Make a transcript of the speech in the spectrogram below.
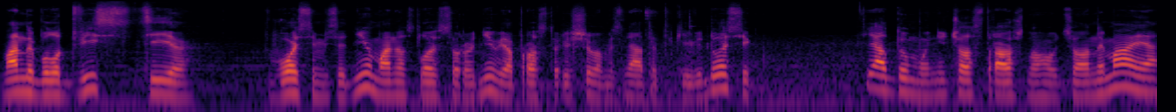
У мене було 280 днів, у мене осталось 40 днів, я просто рішив вам зняти такий відосик. Я думаю, нічого страшного в цього немає.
